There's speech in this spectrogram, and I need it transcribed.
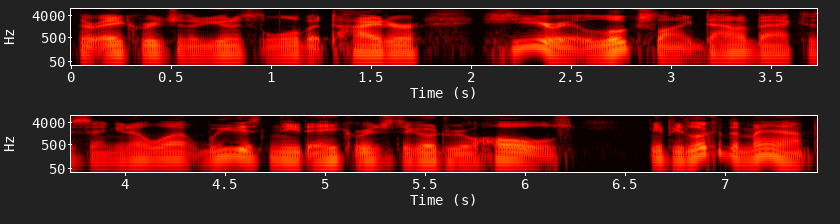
their acreage and their units a little bit tighter. Here, it looks like Diamondback is saying, you know what, we just need acreage to go drill holes. If you look at the map,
